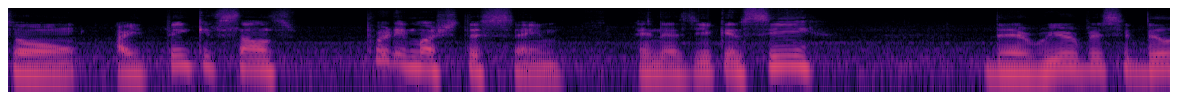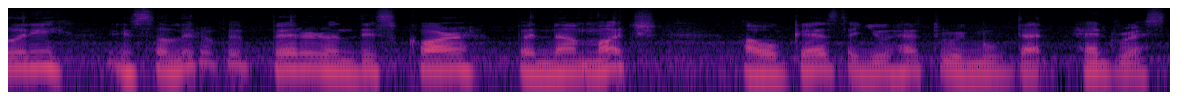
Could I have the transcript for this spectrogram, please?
So I think it sounds pretty much the same. And as you can see, the rear visibility is a little bit better on this car, but not much. I will guess that you have to remove that headrest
